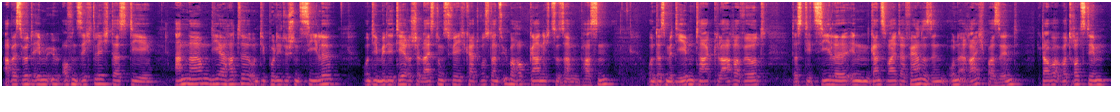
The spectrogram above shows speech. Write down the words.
Aber es wird eben offensichtlich, dass die Annahmen, die er hatte und die politischen Ziele und die militärische Leistungsfähigkeit Russlands überhaupt gar nicht zusammenpassen und dass mit jedem Tag klarer wird, dass die Ziele in ganz weiter Ferne sind, unerreichbar sind. Ich glaube aber trotzdem,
